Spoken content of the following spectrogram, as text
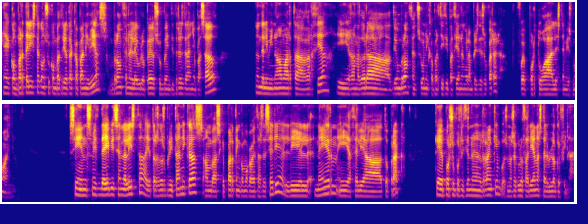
Eh, comparte lista con su compatriota Capani Díaz, bronce en el Europeo Sub-23 del año pasado donde eliminó a Marta García y ganadora de un bronce en su única participación en Gran Prix de su carrera, que fue Portugal este mismo año. Sin Smith Davis en la lista, hay otras dos británicas, ambas que parten como cabezas de serie, Lil Nairn y Acelia Toprak, que por su posición en el ranking pues no se cruzarían hasta el bloque final.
